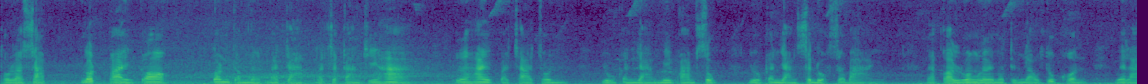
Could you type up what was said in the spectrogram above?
โทรศัพท์รถไฟก็ต้นกำเนิดมาจากรัชกาลที่ 5 เพื่อให้ประชาชนอยู่กันอย่างมีความสุข อยู่กันอย่างสะดวกสบาย แล้วก็ล่วงเลยมาถึงเราทุกคน เวลา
